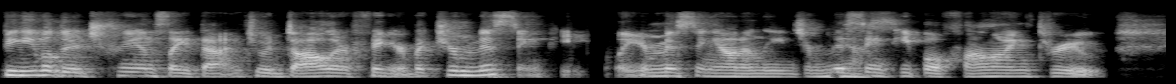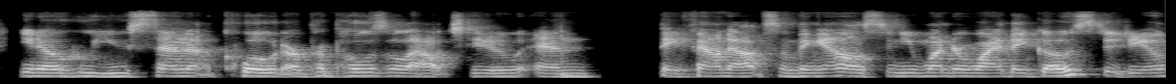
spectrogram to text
being able to translate that into a dollar figure but you're missing people you're missing out on leads you're missing yes. people following through you know who you send a quote or proposal out to and they found out something else and you wonder why they ghosted you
